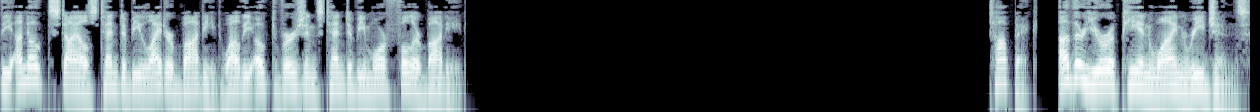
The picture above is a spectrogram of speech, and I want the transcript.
The unoaked styles tend to be lighter bodied while the oaked versions tend to be more fuller bodied. Other European wine regions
